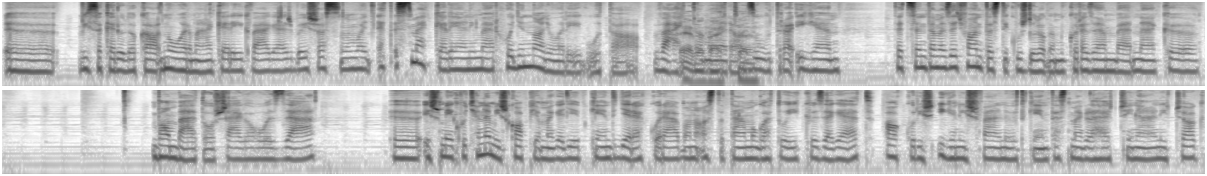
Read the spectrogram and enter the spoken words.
ö, visszakerülök a normál kerékvágásba, és azt mondom, hogy hát ezt meg kell élni, mert hogy nagyon régóta vágytam erre, erre az útra. Igen. Tehát szerintem ez egy fantasztikus dolog, amikor az embernek ö, van bátorsága hozzá, és még hogyha nem is kapja meg egyébként gyerekkorában azt a támogatói közeget, akkor is igenis felnőttként ezt meg lehet csinálni, csak,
